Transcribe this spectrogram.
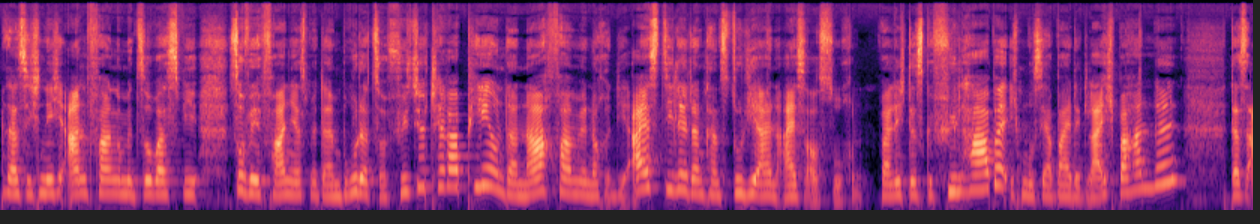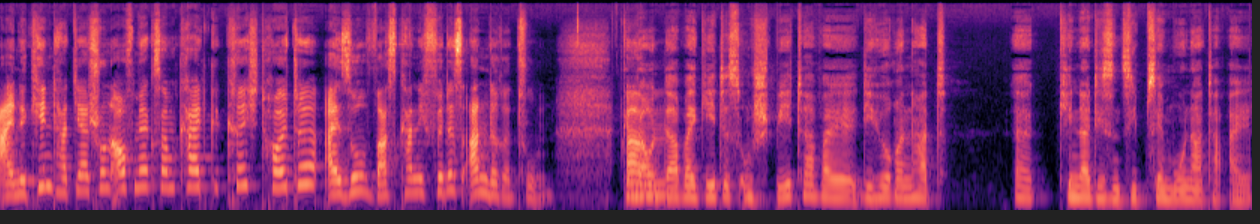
dass ich nicht anfange mit sowas wie, so, wir fahren jetzt mit deinem Bruder zur Physiotherapie und danach fahren wir noch in die Eisdiele, dann kannst du dir ein Eis aussuchen. Weil ich das Gefühl habe, ich muss ja beide gleich behandeln. Das eine Kind hat ja schon Aufmerksamkeit gekriegt heute, also was kann ich für das andere tun? Genau, Ähm, und dabei geht es um später, weil die Hörerin hat äh, Kinder, die sind 17 Monate alt.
